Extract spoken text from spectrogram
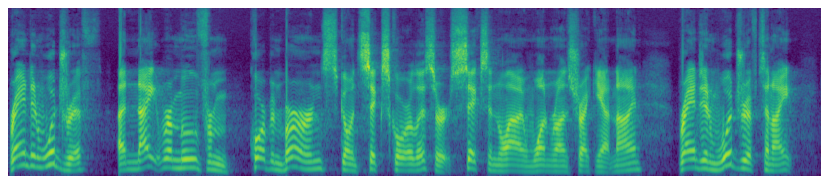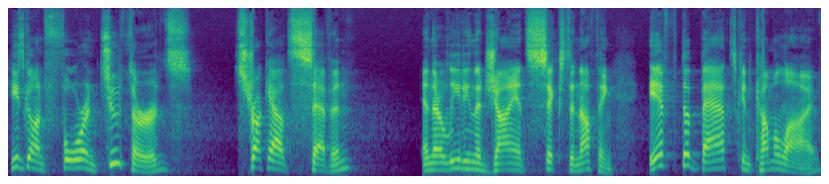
Brandon Woodruff, a night removed from Corbin Burnes, going six scoreless or six and allowing one run, striking out nine. Brandon Woodruff tonight, he's gone four and two thirds, struck out seven, and they're leading the Giants six to nothing. If the bats can come alive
